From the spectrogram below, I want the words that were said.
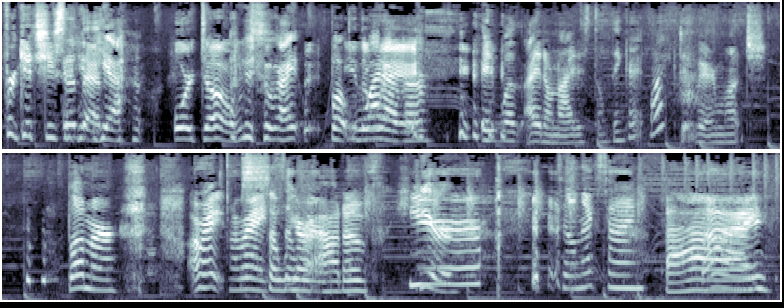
Forget she said that. yeah, Or don't. right. But Either whatever. it was. I don't know. I just don't think I liked it very much. Bummer. All right. All right, So, so we are we're out of here. Till next time. Bye. Bye.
